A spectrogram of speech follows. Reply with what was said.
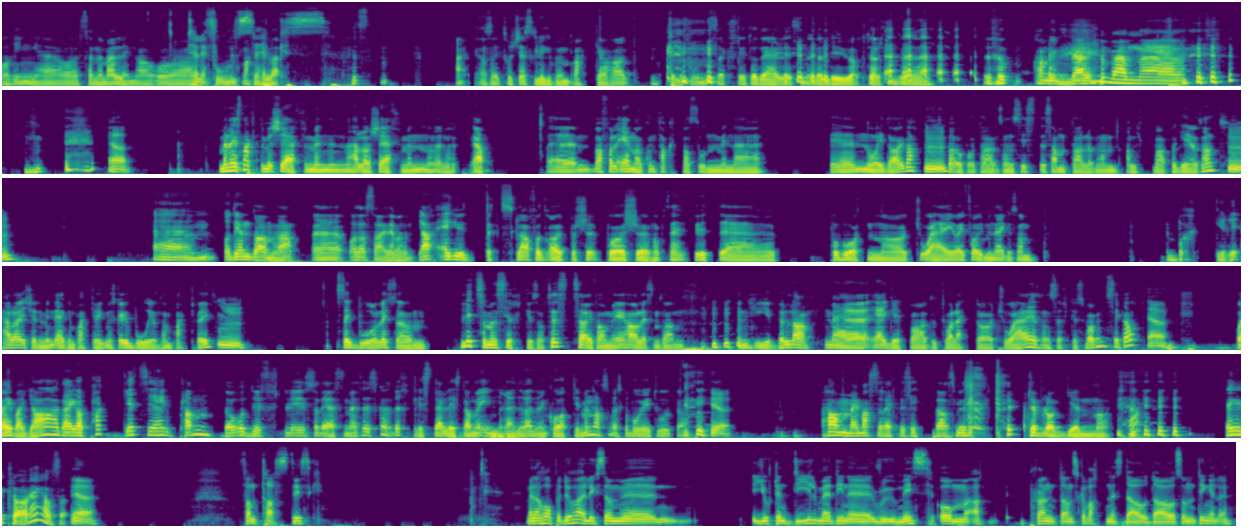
å ringe og sende meldinger og Telefonsex. Nei, altså, jeg tror ikke jeg skal ligge på en brakke og ha telefonsex. Jeg tror det er liksom veldig uaktuelt det, fra min del. Men uh, Ja. Men jeg snakket med sjefen min, eller sjefen min, eller ja eh, I hvert fall en av kontaktpersonene mine eh, nå i dag, da. Mm. Bare for å ta en sånn siste samtale om alt var på G og sånt. Mm. Ehm, og det er en dame, da. eh, og da sa jeg det var sånn Ja, jeg er jo dødsglad for å dra ut på, sjø, på sjøen, håper jeg. Ut eh, på båten og tjoa hei, og jeg får jo min egen sånn brakkerigg Eller ikke min egen brakkerigg, jeg skal jo bo i en sånn brakkerigg. Mm. Så jeg bor liksom litt som en sirkusartist, ser jeg for meg. Jeg har liksom sånn en hybel da, med eget bad og toalett og tjo og hei. Sånn sirkusvogn, sikkert. Ja. Og jeg bare Ja da, jeg har pakket så jeg planter og duftlys og det som er, så jeg skal virkelig stelle i stand og innrede den kåken min, da, som jeg skal bo i i to uker. ja. Har med meg masse rekvisitter som jeg skal til- bloggen og Ja. Jeg er klar, jeg, altså. Ja. Fantastisk. Men jeg håper du har liksom eh, gjort en deal med dine roomies om at plantene skal vatnes da og da og sånne ting, eller?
